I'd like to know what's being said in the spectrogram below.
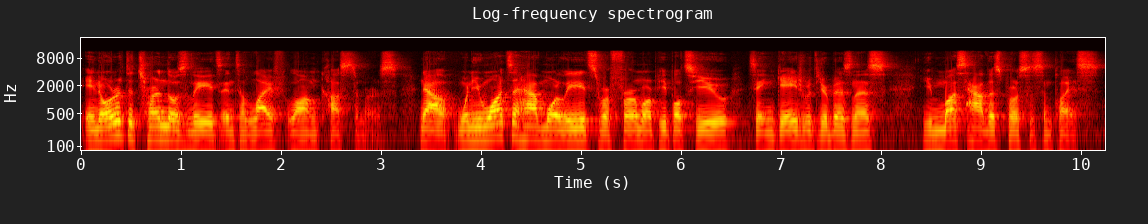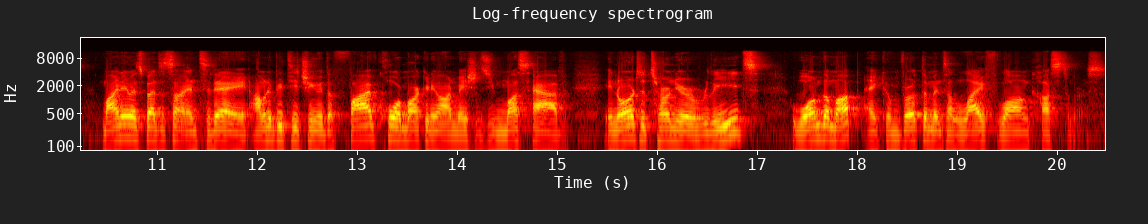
in order to turn those leads into lifelong customers. Now, when you want to have more leads, refer more people to you, to engage with your business, you must have this process in place. My name is Benson and today I'm going to be teaching you the five core marketing automations you must have in order to turn your leads, warm them up, and convert them into lifelong customers.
